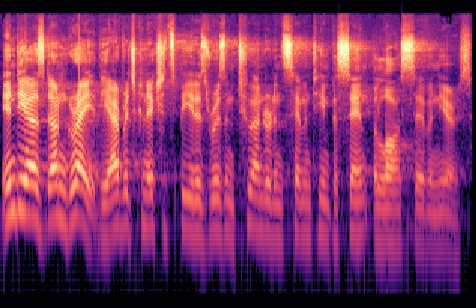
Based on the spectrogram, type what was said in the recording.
India has done great. The average connection speed has risen 217% the last seven years.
